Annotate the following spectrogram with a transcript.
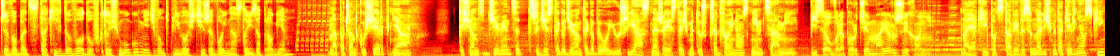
Czy wobec takich dowodów ktoś mógł mieć wątpliwości, że wojna stoi za progiem? Na początku sierpnia 1939 było już jasne, że jesteśmy tuż przed wojną z Niemcami. Pisał w raporcie major Żychoń. Na jakiej podstawie wysunęliśmy takie wnioski?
